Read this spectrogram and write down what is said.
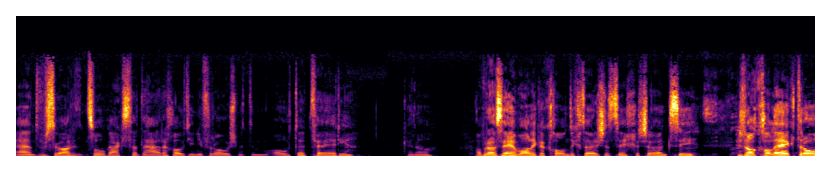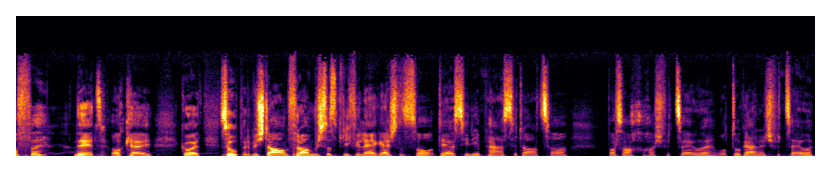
Ähm, du bist sogar in den Zug extra dahergekommen. Deine Frau ist mit dem Auto in die Ferien. Genau. Aber als ehemaliger Kondukteur war es sicher schön. Gewesen. Hast du noch einen Kollegen getroffen? Nicht? Okay, gut. Super bist du da und vor allem ist das Privileg, erstens so, Pastor da zu haben. Ein paar Sachen kannst du erzählen, die du gerne erzählen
